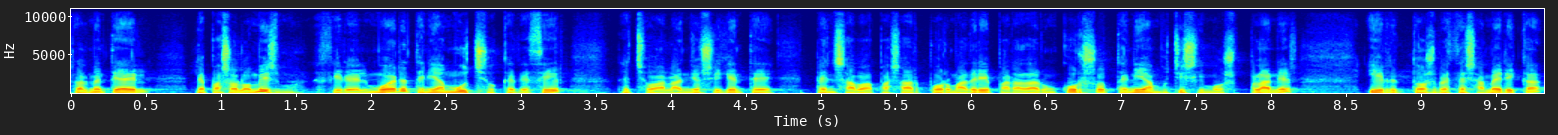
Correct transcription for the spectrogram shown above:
realmente a él le pasó lo mismo. Es decir, él muere, tenía mucho que decir, de hecho al año siguiente pensaba pasar por Madrid para dar un curso, tenía muchísimos planes, ir dos veces a América,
